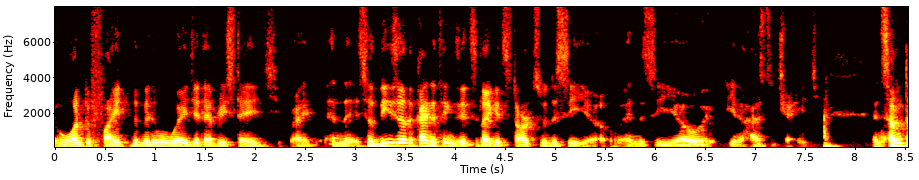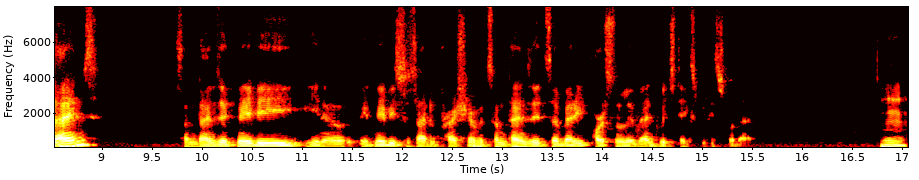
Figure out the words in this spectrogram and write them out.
want to fight the minimum wage at every stage right and they, so these are the kind of things it's like it starts with the ceo and the ceo you know has to change and sometimes sometimes it may be you know it may be societal pressure but sometimes it's a very personal event which takes place for them mm.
